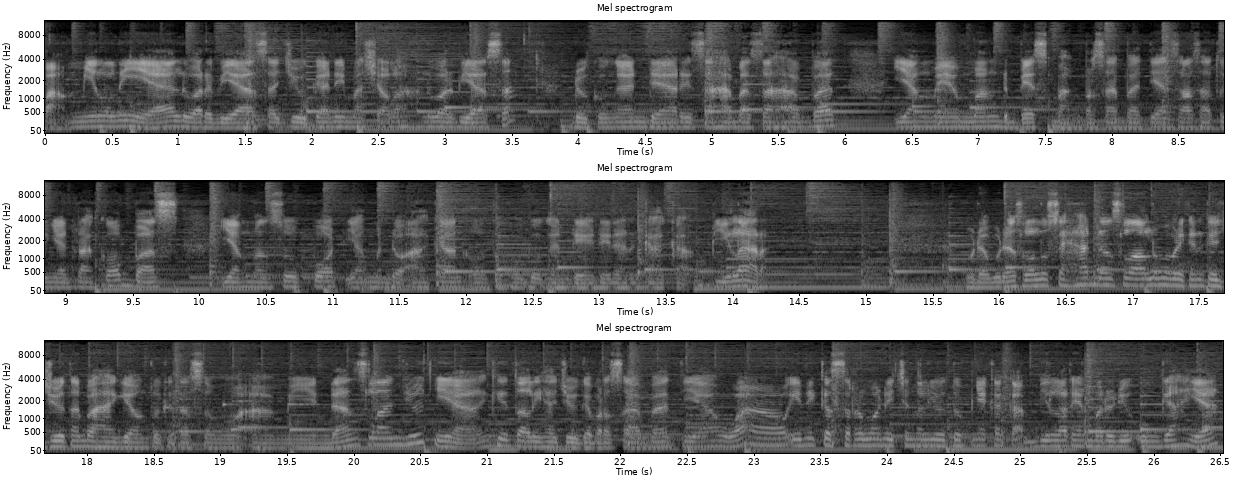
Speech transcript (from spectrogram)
Pak Mil nih ya luar biasa juga nih Masya Allah luar biasa. Dukungan dari sahabat-sahabat yang memang the best bank persahabat ya. Salah satunya adalah Kobas yang mensupport yang mendoakan untuk hubungan Dede dan kakak Bilar Mudah-mudahan selalu sehat dan selalu memberikan kejutan bahagia untuk kita semua, amin. Dan selanjutnya kita lihat juga persahabat ya. Wow, ini keseruan di channel youtube-nya kakak Bilar yang baru diunggah ya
